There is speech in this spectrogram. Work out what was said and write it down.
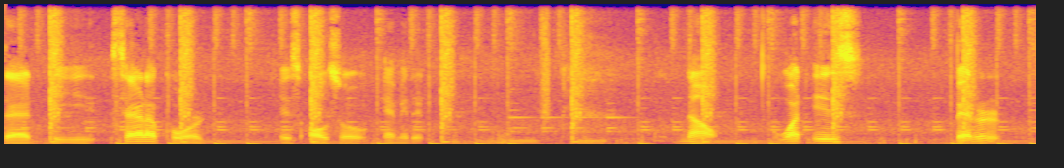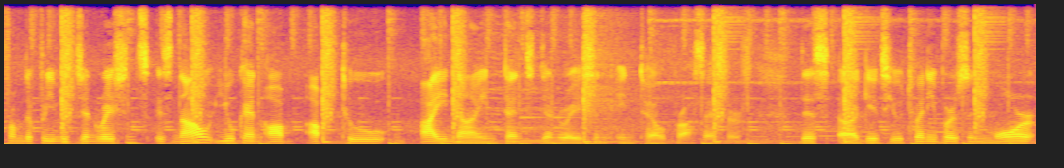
that the SATA port is also emitted. Now, what is better from the previous generations is now you can opt up to i9 10th generation Intel processors. This uh, gives you 20% more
